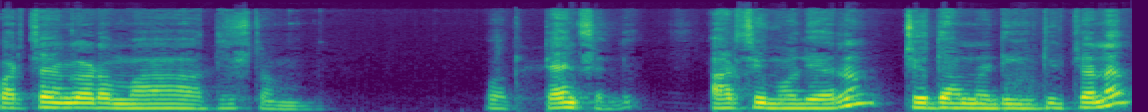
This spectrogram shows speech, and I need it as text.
పరిచయం కావడం మా అదృష్టం. ఓకే థ్యాంక్స్ అండి. ఆర్సీ మౌలి గారు చూద్దాం అండి యూట్యూబ్ ఛానల్.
